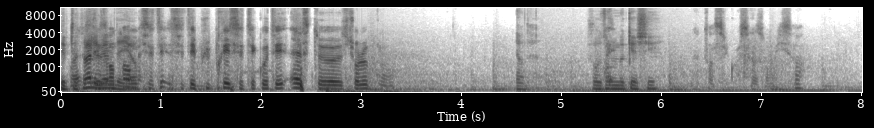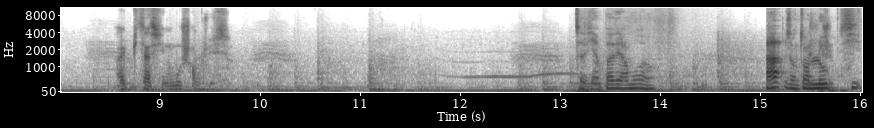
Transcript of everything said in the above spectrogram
C'est peut-être Ouais, pas les mêmes d'ailleurs. c'était plus près, c'était côté est euh, sur le pont. Merde. Je retourne me cacher. Attends, c'est quoi, un zombie ça? Ah putain, c'est une mouche en plus. Ça vient pas vers moi. hein. Ah, j'entends de l'eau. Si.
